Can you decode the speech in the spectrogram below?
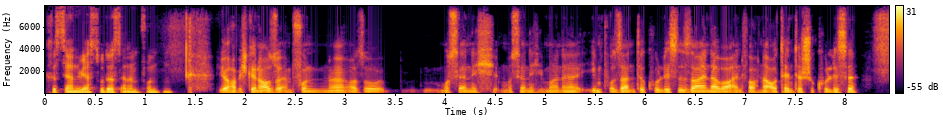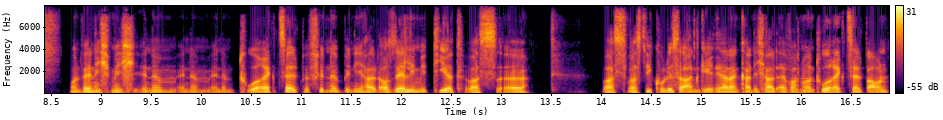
Christian, wie hast du das denn empfunden? Ja, habe ich genauso empfunden. Ne? Also muss ja nicht muss ja nicht immer eine imposante Kulisse sein, aber einfach eine authentische Kulisse. Und wenn ich mich in einem in einem in einem Touareg-Zelt befinde, bin ich halt auch sehr limitiert, was äh, was, was die Kulisse angeht. Ja, dann kann ich halt einfach nur ein Touareg-Zelt bauen.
